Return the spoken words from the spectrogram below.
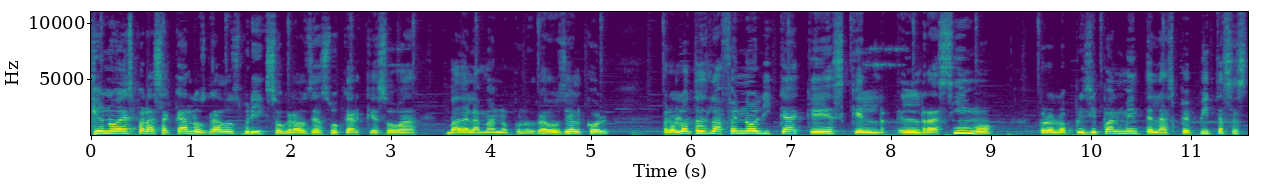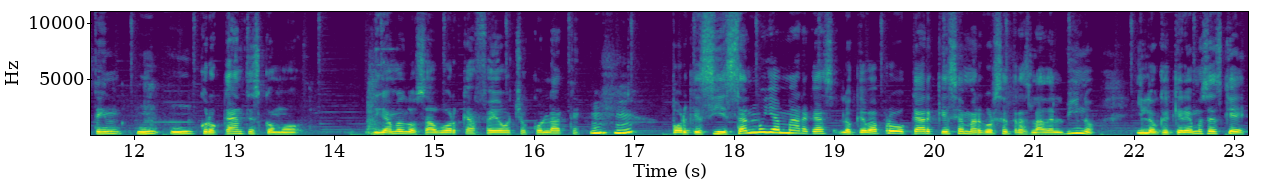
Que uno es para sacar los grados Brix o grados de azúcar, que eso va, va de la mano con los grados de alcohol pero el otro es la fenólica, que es que el, racimo, pero lo principalmente las pepitas estén un, crocantes como, digamos, los sabor café o chocolate. Porque si están muy amargas, lo que va a provocar que ese amargor se traslade al vino. Y lo que queremos es que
